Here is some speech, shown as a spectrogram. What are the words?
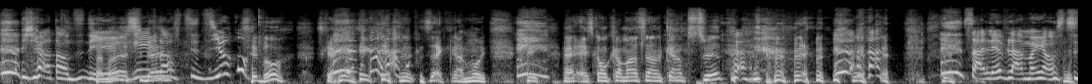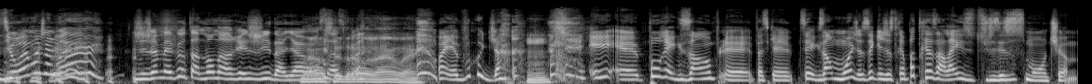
J'ai entendu des va, rires dans le studio. C'est. Sacramouille. Euh, Est-ce qu'on commence dans le camp tout de suite? Ça lève la main en studio. Ouais, moi, je le veux. Ouais. J'ai jamais vu autant de monde en régie d'ailleurs. Non, c'est drôle, hein, ouais. Ouais, il y a beaucoup de gens. Et euh, pour exemple, euh, parce que, tu sais, exemple, moi, je sais que je serais pas très à l'aise d'utiliser ça sur mon chum.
